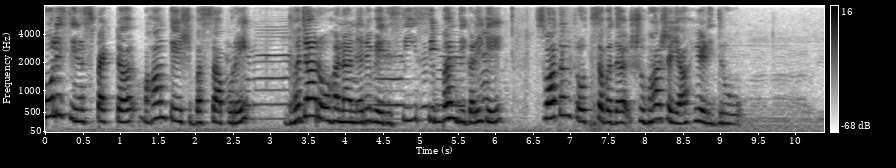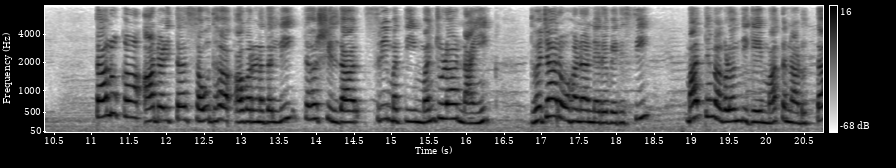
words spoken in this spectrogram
ಪೊಲೀಸ್ ಇನ್ಸ್ಪೆಕ್ಟರ್ ಮಹಾಂತೇಶ್ ಬಸ್ಸಾಪುರೆ ಧ್ವಜಾರೋಹಣ ನೆರವೇರಿಸಿ ಸಿಬ್ಬಂದಿಗಳಿಗೆ ಸ್ವಾತಂತ್ರ್ಯೋತ್ಸವದ ಶುಭಾಶಯ ಹೇಳಿದರು. ತಾಲೂಕಾ ಆಡಳಿತ ಸೌಧ ಆವರಣದಲ್ಲಿ ತಹಶೀಲ್ದಾರ್ ಶ್ರೀಮತಿ ಮಂಜುಳಾ ನಾಯಿಕ್ ಧ್ವಜಾರೋಹಣ ನೆರವೇರಿಸಿ ಮಾಧ್ಯಮಗಳೊಂದಿಗೆ ಮಾತನಾಡುತ್ತಾ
